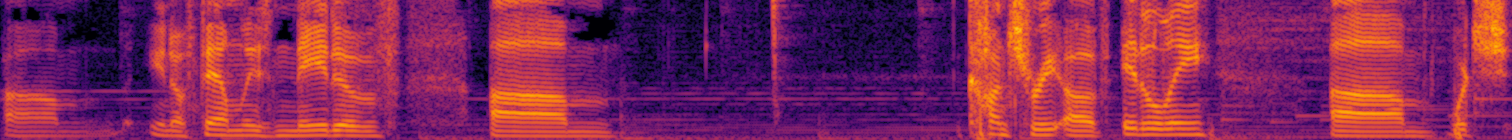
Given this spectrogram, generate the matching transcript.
um, you know, family's native um, country of Italy um, which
